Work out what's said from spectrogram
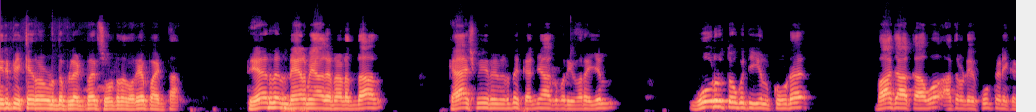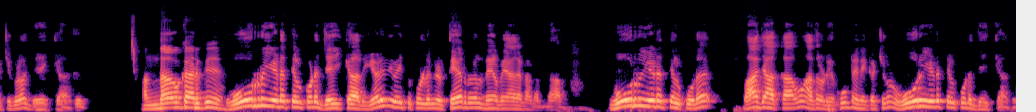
திருப்பி கீரை விழுந்த பிளேட் மாதிரி சொல்கிறது ஒரே பாயிண்ட் தான். தேர்தல் நேர்மையாக நடந்தால் காஷ்மீரிலிருந்து கன்னியாகுமரி வரையில் ஒரு தொகுதியில் கூட பாஜகவோ அதனுடைய கூட்டணி கட்சிகளோ ஜெயிக்காது. அந்த அளவுக்கா இருக்கு? ஒரு இடத்தில் கூட ஜெயிக்காது. எழுதி வைத்துக் கொள்ளுங்கள் தேர்தல் நேர்மையாக நடந்தால். ஒரு இடத்தில் கூட பாஜகவும் அதனுடைய கூட்டணி கட்சிகளும் ஒரு இடத்தில் கூட ஜெயிக்காது.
